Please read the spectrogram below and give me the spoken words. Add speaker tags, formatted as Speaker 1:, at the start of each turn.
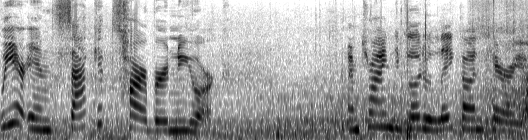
Speaker 1: We are in Sackett's Harbor, New York. I'm trying to go to Lake Ontario.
